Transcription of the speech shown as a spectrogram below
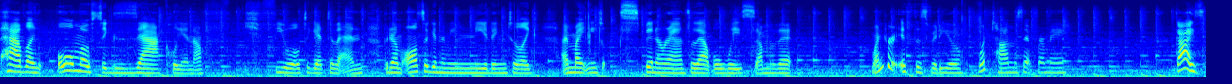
have like almost exactly enough fuel to get to the end but I'm also going to be needing to like I might need to spin around so that will waste some of it. Wonder if this video what time is it for me? Guys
